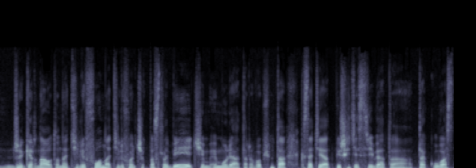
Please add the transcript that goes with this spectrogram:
Джаггернаута на телефон, а телефончик послабее, чем эмулятор. В общем-то, кстати, отпишитесь, ребята, так у вас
